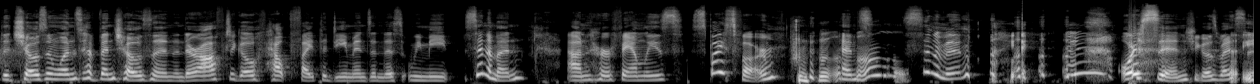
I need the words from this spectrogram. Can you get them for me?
the chosen ones have been chosen and they're off to go help fight the demons. And this we meet Cinnamon on her family's spice farm. And Cinnamon or Sin, she goes by Sin.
